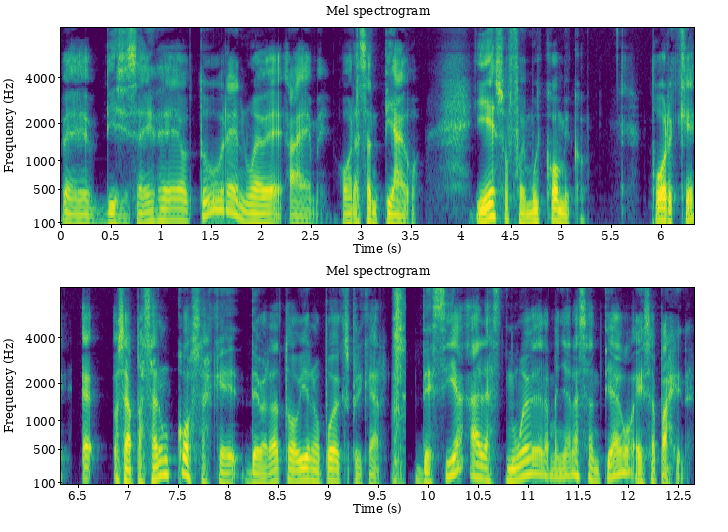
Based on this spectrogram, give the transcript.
eh, 16 de octubre, 9 a.m., hora Santiago. Y eso fue muy cómico. Porque, eh, o sea, pasaron cosas que de verdad todavía no puedo explicar. Decía a las 9 de la mañana Santiago esa página.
